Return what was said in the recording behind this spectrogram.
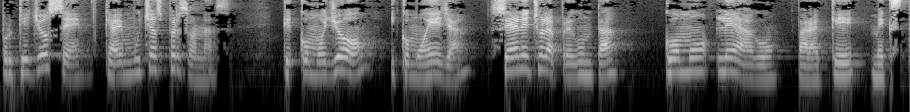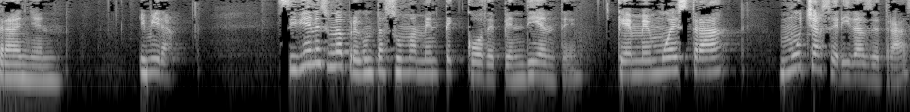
porque yo sé que hay muchas personas que como yo y como ella se han hecho la pregunta, ¿cómo le hago para que me extrañen? Y mira, si bien es una pregunta sumamente codependiente, que me muestra muchas heridas detrás,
